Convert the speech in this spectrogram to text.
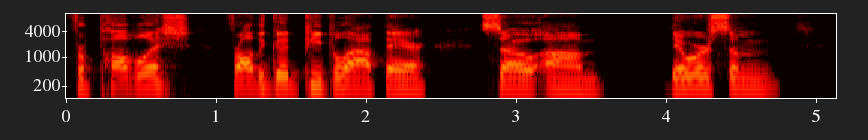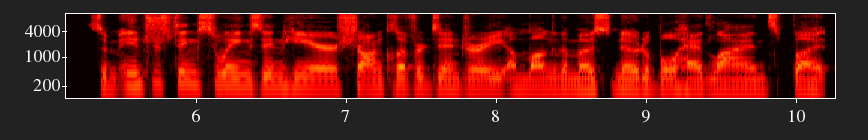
for publish for all the good people out there. So um, there were some some interesting swings in here. Sean Clifford's injury among the most notable headlines, but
